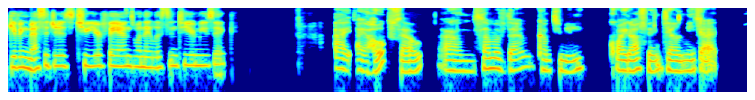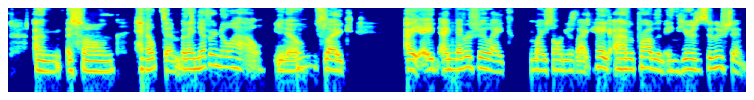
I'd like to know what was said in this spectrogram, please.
giving messages to your fans when they listen to your music? I I hope so. Um, some of them come to me quite often telling me that um, a song helped them, but I never know how. You know, mm-hmm. it's like I, I I never feel like my song is like, hey, I have a problem and here's a solution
